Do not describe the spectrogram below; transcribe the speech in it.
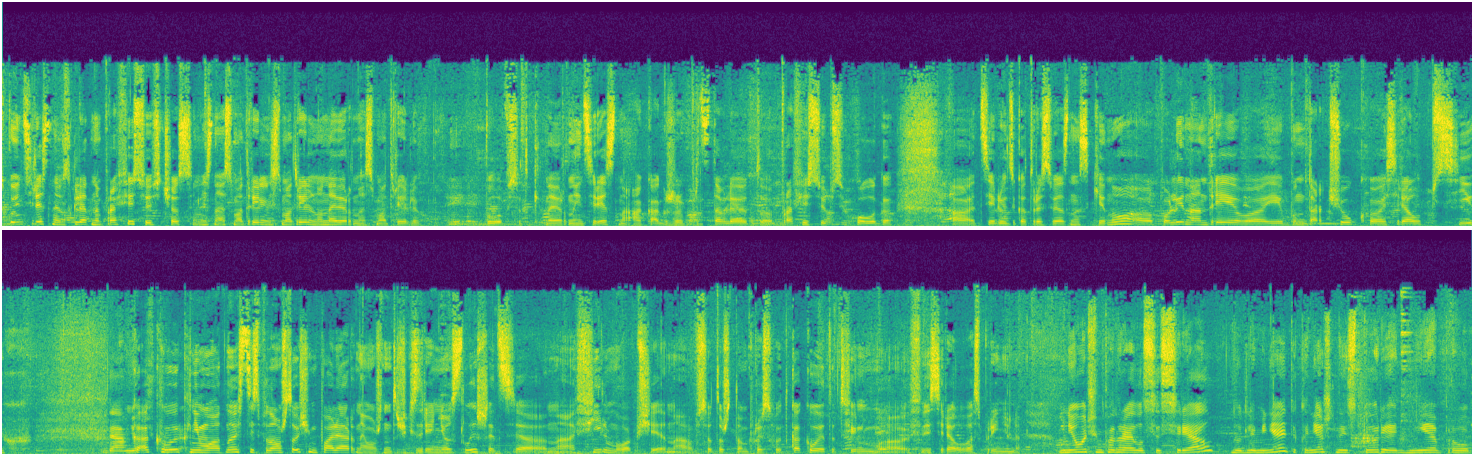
Такой интересный взгляд на профессию сейчас. Не знаю, смотрели, не смотрели, но, наверное, смотрели. Было все-таки, наверное, интересно, а как же представляют профессию психолога а, те люди, которые связаны с кино. А, Полина Андреева и Бондарчук, сериал «Псих». Да, как вы к нему относитесь? Потому что очень полярное, можно с точки зрения услышать, э, на фильм вообще, на все то, что там происходит. Как вы этот фильм, э, сериал восприняли? Мне очень понравился сериал, но для меня это, конечно, история не про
